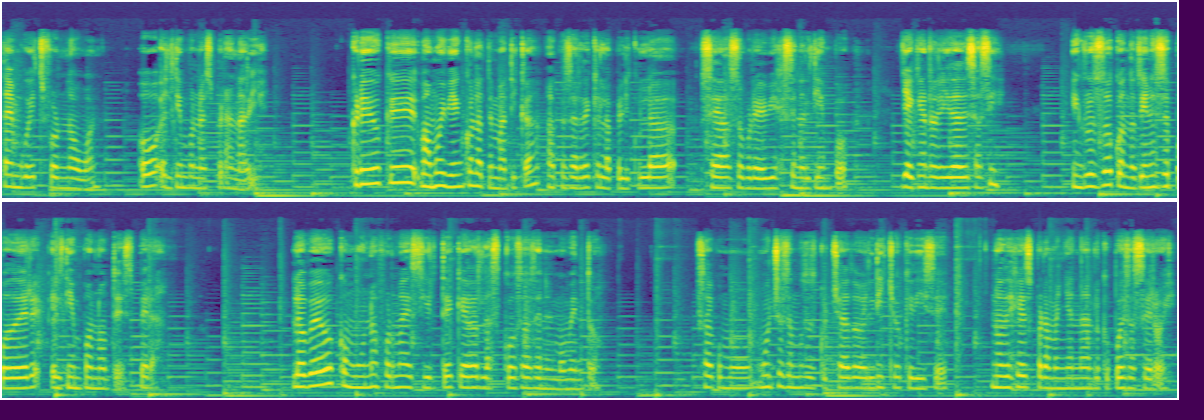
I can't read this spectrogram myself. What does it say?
Time waits for no one o El tiempo no espera a nadie. Creo que va muy bien con la temática, a pesar de que la película sea sobre viajes en el tiempo, ya que en realidad es así. Incluso cuando tienes ese poder, el tiempo no te espera. Lo veo como una forma de decirte que hagas las cosas en el momento. O sea, como muchos hemos escuchado el dicho que dice, no dejes para mañana lo que puedes hacer hoy,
